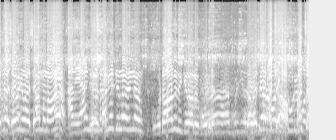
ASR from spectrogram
என்ன சௌரியமா சாமமா அதை ஏன் தங்கச்சி எல்லாம் என்ன கூடாது நிக்கிறாரு கூட இந்த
